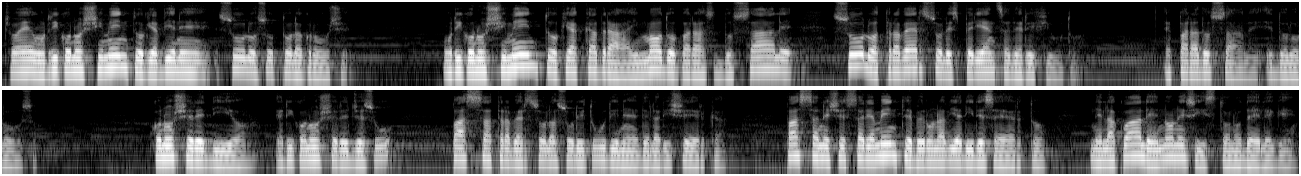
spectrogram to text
cioè un riconoscimento che avviene solo sotto la croce un riconoscimento che accadrà in modo paradossale solo attraverso l'esperienza del rifiuto. È paradossale e doloroso. Conoscere Dio e riconoscere Gesù passa attraverso la solitudine della ricerca, passa necessariamente per una via di deserto, nella quale non esistono deleghe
